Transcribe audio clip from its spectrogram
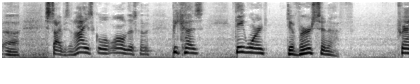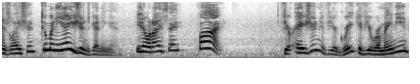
uh, Stuyvesant High School, all of this kind of, because they weren't diverse enough. Translation: Too many Asians getting in. You know what I say? Fine. If you're Asian, if you're Greek, if you're Romanian,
